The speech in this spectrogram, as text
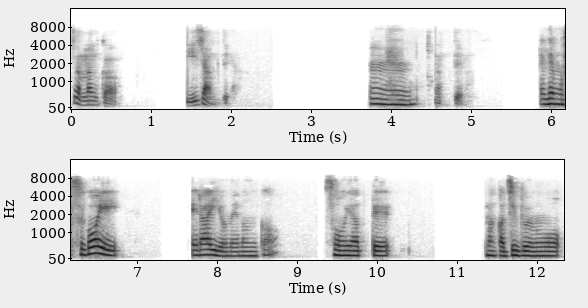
じゃあなんか、いいじゃんってうんうん。なって。えでもすごい偉いよね、なんか。そうやって、なんか自分を。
